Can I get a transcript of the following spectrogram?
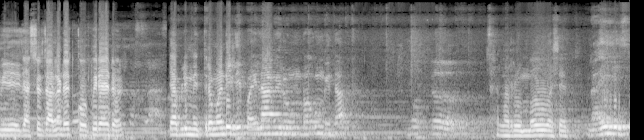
मी जास्त चालू नाही कॉपी राईटवर ते आपली मित्रमंडळी पहिला आम्ही रूम बघून घेता. चला रूम बघू कसे गाईस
